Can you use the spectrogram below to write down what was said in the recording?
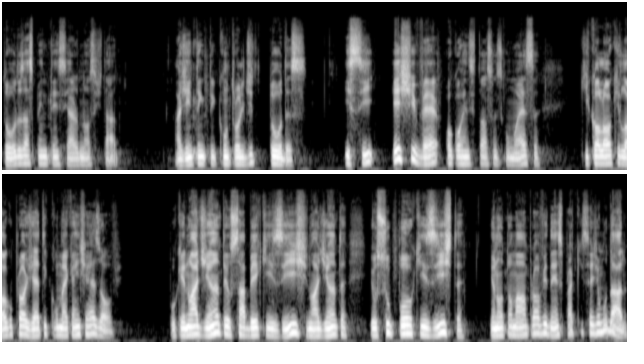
todas as penitenciárias do nosso estado. A gente tem que ter controle de todas. E se estiver ocorrendo situações como essa, que coloque logo o projeto e como é que a gente resolve. Porque não adianta eu saber que existe, não adianta eu supor que exista eu não tomar uma providência para que seja mudado.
